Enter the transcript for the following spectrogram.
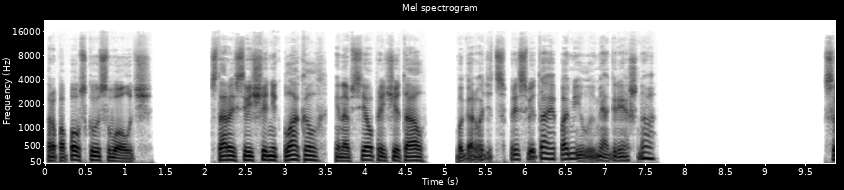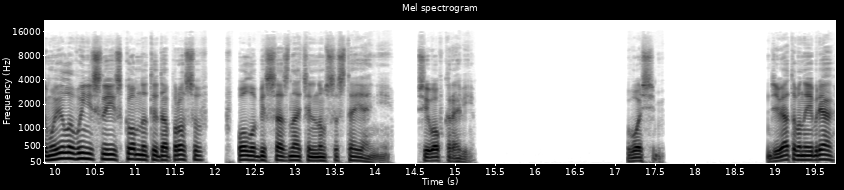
про поповскую сволочь. Старый священник плакал и на все причитал «Богородица, Пресвятая, помилуй меня грешного». Самуила вынесли из комнаты допросов в полубессознательном состоянии, всего в крови. 8. 9 ноября,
